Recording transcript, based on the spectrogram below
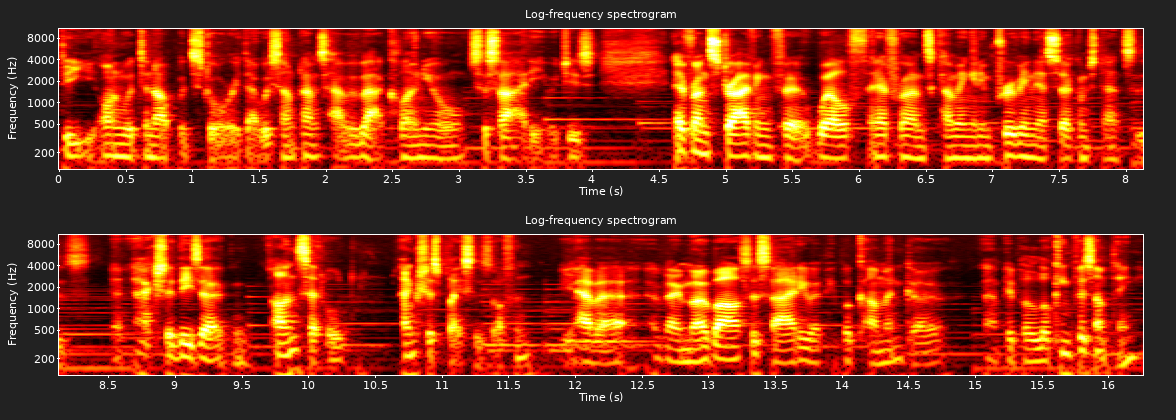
the onwards and upwards story that we sometimes have about colonial society, which is everyone's striving for wealth and everyone's coming and improving their circumstances. Actually, these are unsettled, anxious places often. You have a, a very mobile society where people come and go, and people are looking for something.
